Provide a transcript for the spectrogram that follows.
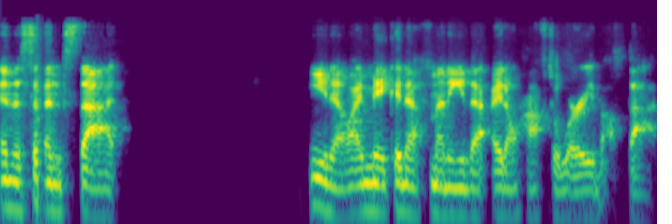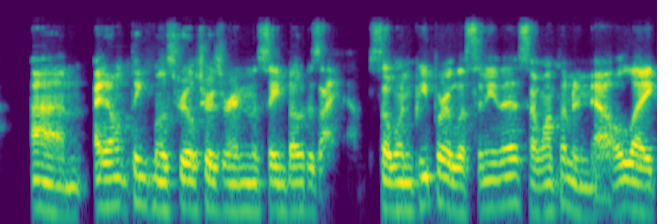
in the sense that you know, I make enough money that I don't have to worry about that. Um, I don't think most realtors are in the same boat as I am. So when people are listening to this, I want them to know like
